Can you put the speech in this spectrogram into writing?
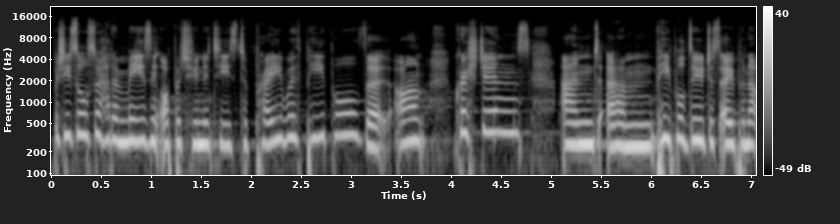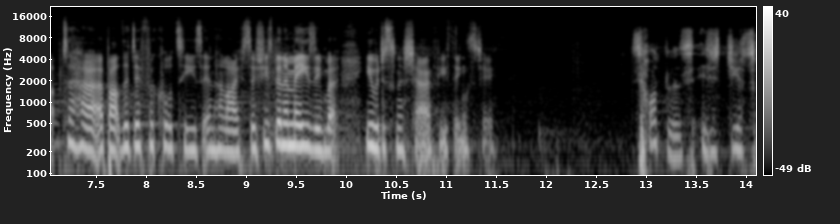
but she's also had amazing opportunities to pray with people that aren't Christians, and um, people do just open up to her about the difficulties in her life. So she's been amazing, but you were just going to share a few things too. Toddlers is just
